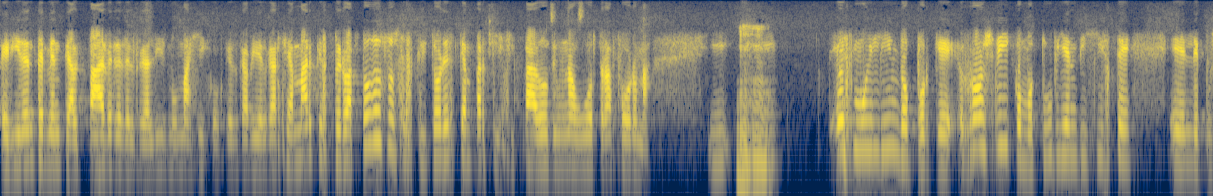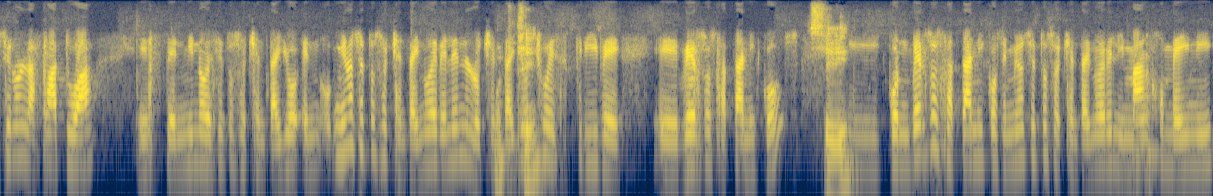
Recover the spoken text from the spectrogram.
evidentemente al padre del realismo mágico, que es Gabriel García Márquez, pero a todos los escritores que han participado de una u otra forma. Y, es muy lindo porque Rushdie, como tú bien dijiste, eh, le pusieron la fatua este, en, 1988, en 1989, él en el 88 escribe eh, versos satánicos. Y con versos satánicos en 1989 el imán Khomeini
